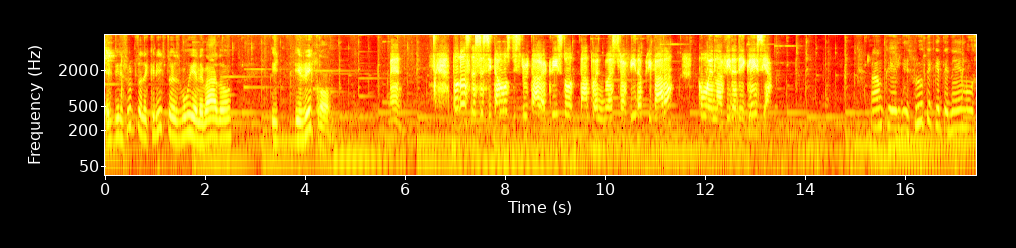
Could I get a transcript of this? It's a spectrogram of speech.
el disfrute de Cristo es muy elevado y, y rico. Amén. Todos necesitamos disfrutar a Cristo tanto en nuestra vida privada como en la vida de iglesia. Aunque el disfrute que tenemos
